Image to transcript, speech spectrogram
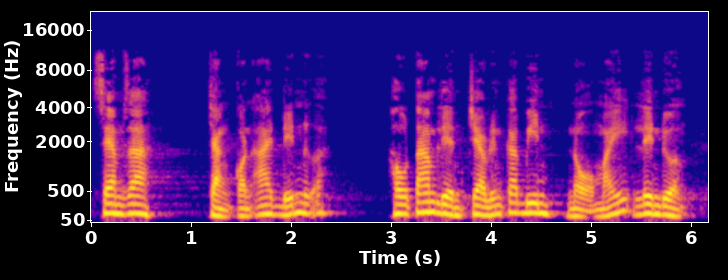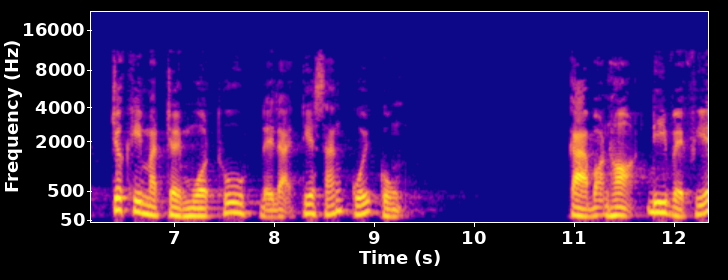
xem ra chẳng còn ai đến nữa. Hầu Tam liền trèo lên cabin, nổ máy lên đường trước khi mặt trời mùa thu để lại tia sáng cuối cùng. Cả bọn họ đi về phía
